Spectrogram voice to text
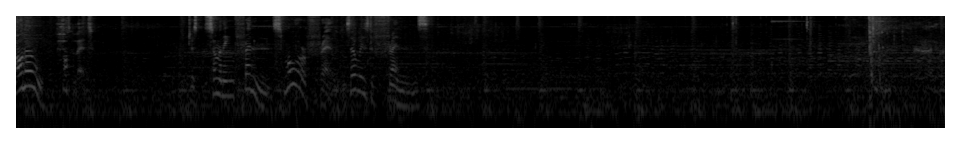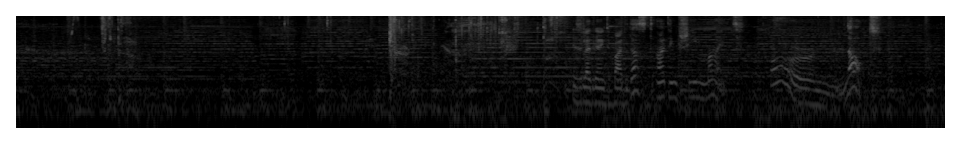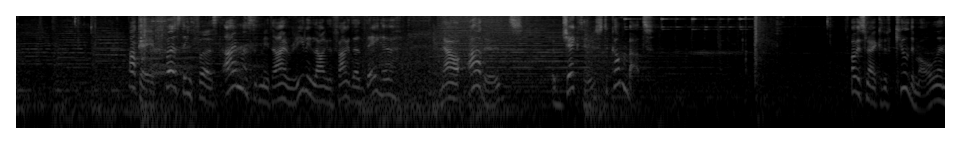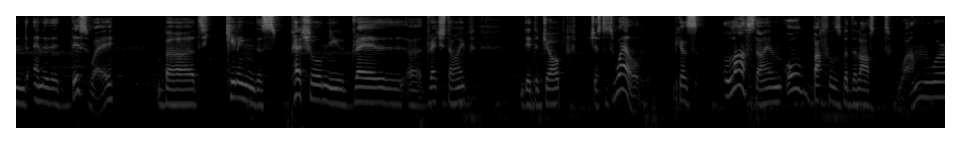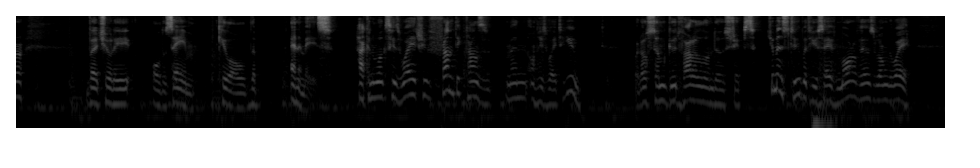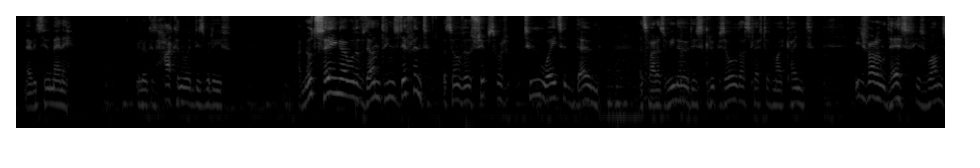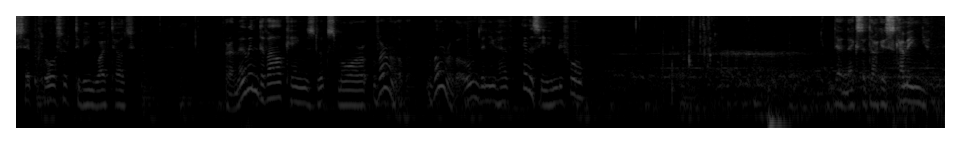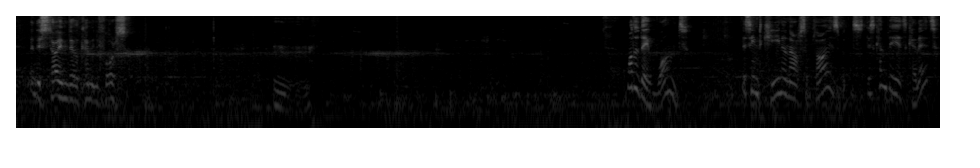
Oh no! Not Alette. Just summoning friends. More friends. Always the friends. Is Let going to bite the dust? I think she might. Okay, first thing first, I must admit I really like the fact that they have now added objectives to combat. Obviously I could have killed them all and ended it this way, but killing the special new dre uh, dredge type did the job just as well. Because last time all battles but the last one were virtually all the same. Kill all the enemies. Hakon works his way through frantic clansmen on his way to you. We lost some good Varl on those ships. Humans too, but you saved more of those along the way. Maybe too many. You look at Hakon with disbelief. I'm not saying I would have done things different, but some of those ships were too weighted down. As far as we know, this group is all that's left of my kind. Each Varl death is one step closer to being wiped out. For a moment, the Varl Kings looks more vulnerable, vulnerable than you have ever seen him before. Their next attack is coming, and this time they'll come in force. Hmm. What do they want? They seemed keen on our supplies, but this can't be it, can it?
